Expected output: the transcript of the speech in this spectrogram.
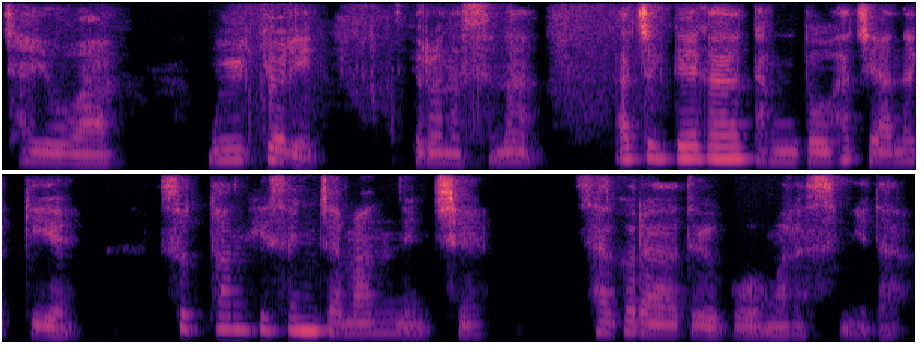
자유와 물결이 일어났으나 아직 때가 당도하지 않았기에 숱한 희생자만 낸 채 사그라들고 말았습니다.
